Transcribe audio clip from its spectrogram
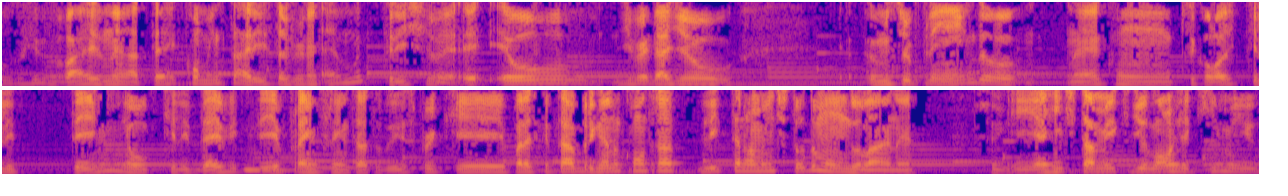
os rivais, né? Até comentarista, jornalista. É muito triste, velho. Eu, de verdade, eu, eu me surpreendo, né, com o psicológico que ele tem, ou que ele deve ter pra enfrentar tudo isso, porque parece que ele tá brigando contra literalmente todo mundo lá, né? Sim. E a gente tá meio que de longe aqui, meio,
